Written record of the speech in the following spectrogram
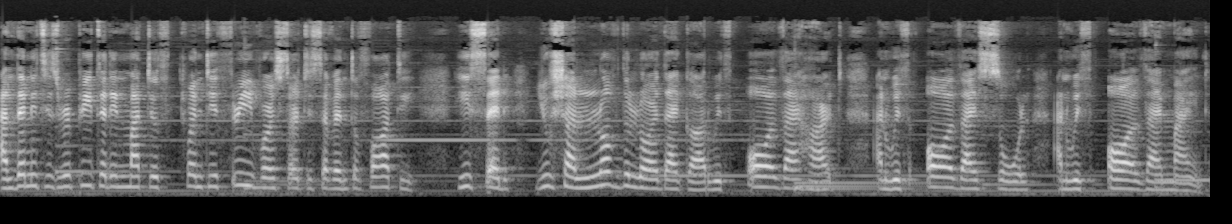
and then it is repeated in matthew 23 verse 37 to 40 he said, You shall love the Lord thy God with all thy heart, and with all thy soul, and with all thy mind.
